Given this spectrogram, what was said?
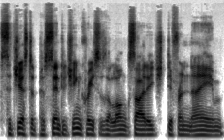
suggested percentage increases alongside each different name.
